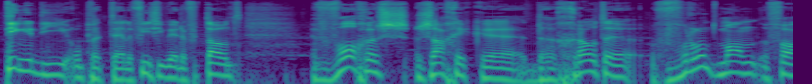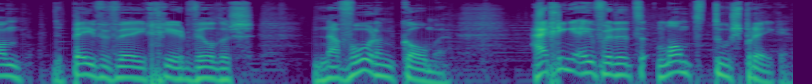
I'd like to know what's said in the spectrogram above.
dingen die op de televisie werden vertoond. En vervolgens zag ik uh, de grote frontman van de PVV, Geert Wilders, naar voren komen. Hij ging even het land toespreken.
